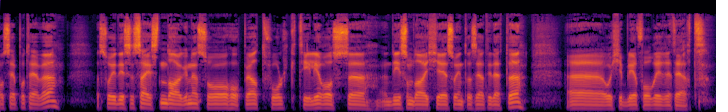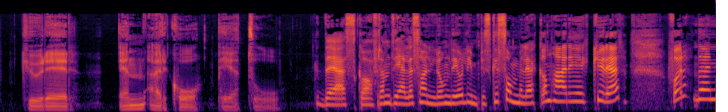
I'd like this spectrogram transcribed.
og se på TV. Så i disse 16 dagene så håper jeg at folk tilgir oss, de som da ikke er så interessert i dette, og ikke blir for irritert. Kurer. NRK P2. Det skal fremdeles handle om de olympiske sommerlekene her i Kurer. For den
